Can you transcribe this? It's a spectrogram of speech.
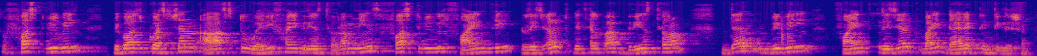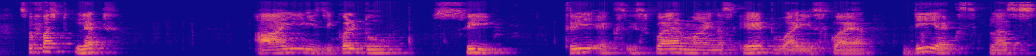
So first we will because question asked to verify Green's theorem means first we will find the result with help of Green's theorem. Then we will find the result by direct integration so first let i is equal to C 3x square minus 8y square dx plus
